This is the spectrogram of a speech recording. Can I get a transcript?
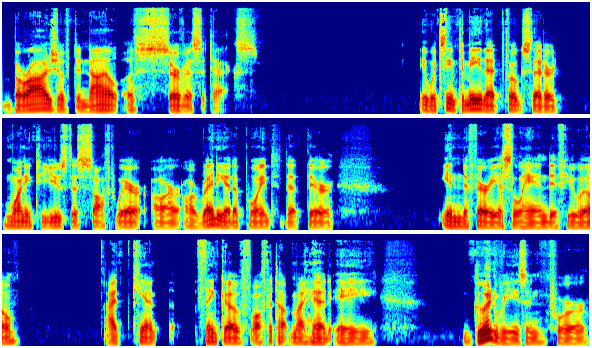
barrage of denial of service attacks. It would seem to me that folks that are wanting to use this software are already at a point that they're in nefarious land, if you will. I can't think of off the top of my head a good reason for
